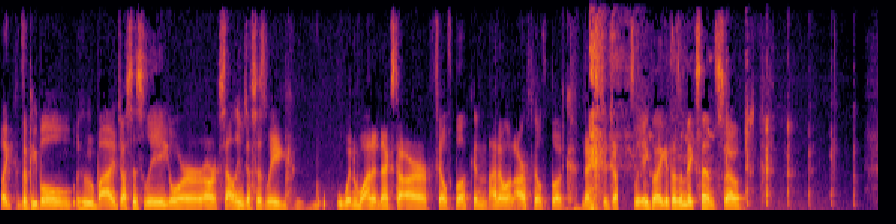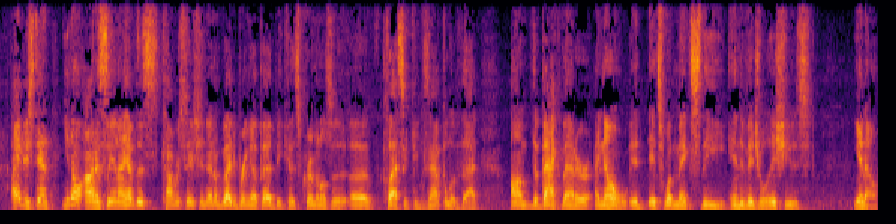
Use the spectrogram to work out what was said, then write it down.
Like the people who buy Justice League or are selling Justice League wouldn't want it next to our filth book, and I don't want our filth book next to Justice League. Like it doesn't make sense. So I understand. You know, honestly, and I have this conversation, and I'm glad you bring up Ed because Criminal's a, a classic example of that. Um, the back matter, I know it, it's what makes the individual issues, you know,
